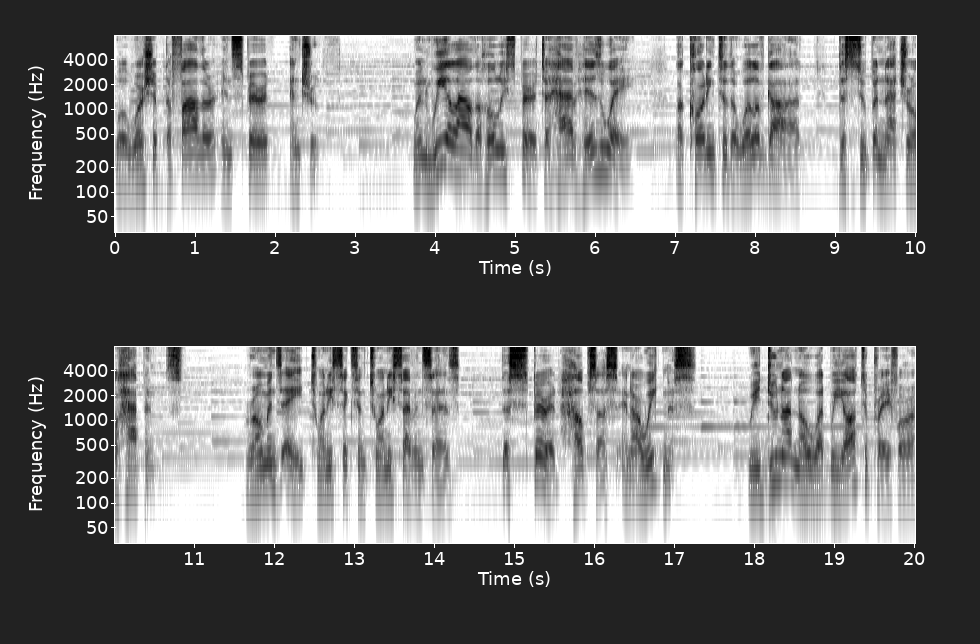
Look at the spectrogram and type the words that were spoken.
will worship the Father in spirit and truth. When we allow the Holy Spirit to have His way, according to the will of God, the supernatural happens. Romans 8 26 and 27 says, The Spirit helps us in our weakness. We do not know what we ought to pray for,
